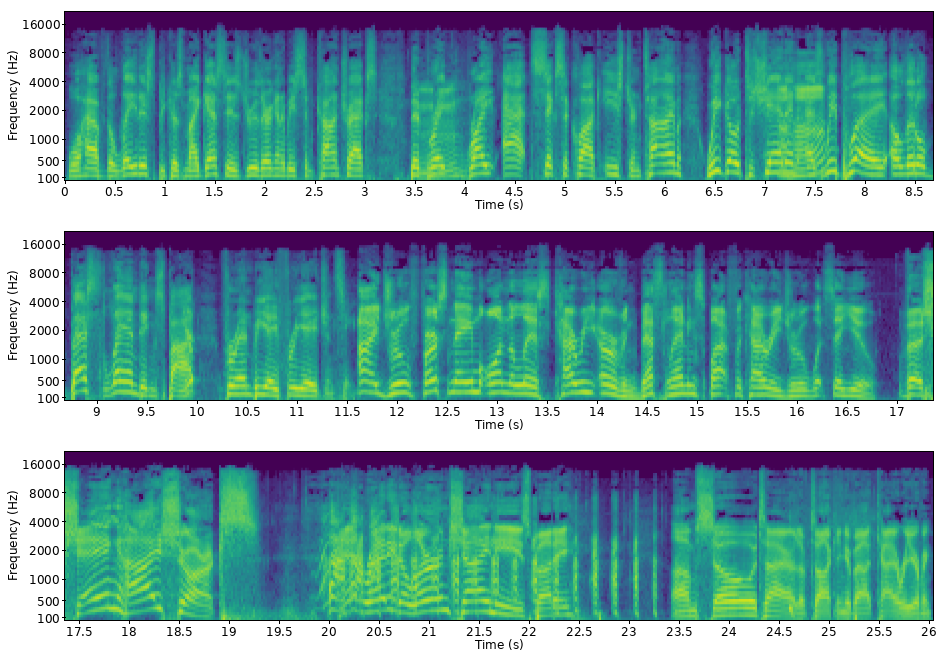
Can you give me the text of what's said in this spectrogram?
We'll have the latest because my guess is, Drew, there are going to be some contracts that break right at 6 o'clock Eastern Time. We go to Shannon Uh-huh. as we play a little best landing spot for NBA free agency. All right, Drew. First name on the list: Kyrie Irving. Best landing spot for Kyrie. Drew, what say you? The Shanghai Sharks. Get ready to learn Chinese, buddy. I'm so tired of talking about Kyrie Irving.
